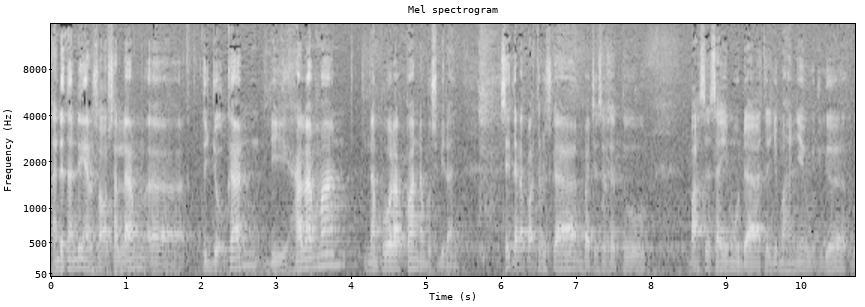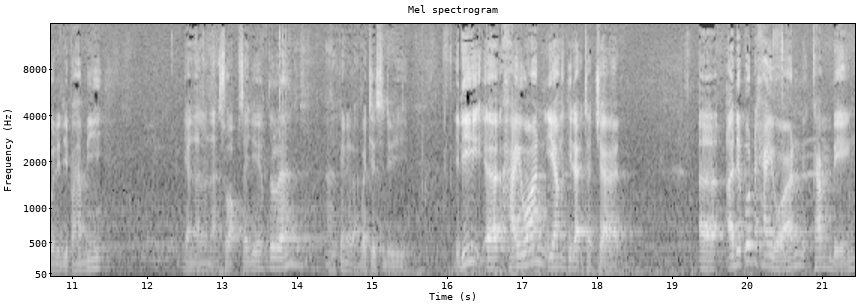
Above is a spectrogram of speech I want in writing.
tanda-tanda yang Rasulullah SAW uh, tunjukkan di halaman 68-69 saya tak dapat teruskan baca satu-satu. Bahasa saya mudah terjemahannya juga boleh dipahami. Janganlah nak suap saja betul kan? Ha, kenalah baca sendiri. Jadi uh, haiwan yang tidak cacat. Uh, ada pun haiwan kambing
